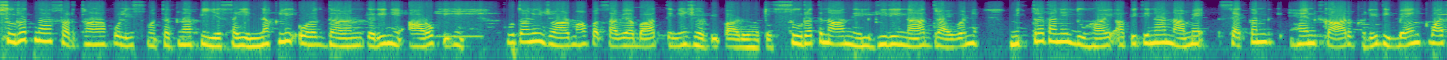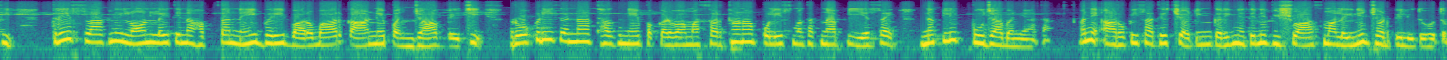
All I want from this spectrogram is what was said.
સુરતના સરથાણા પોલીસ મથકના પીએસઆઈએ નકલી ઓળખ ધારણ કરીને આરોપીને પોતાની જાળમાં ફસાવ્યા બાદ તેને ઝડપી પાડ્યો હતો. સુરતના નીલગિરીના ડ્રાઈવરને મિત્રતાની દુહાઈ આપી તેના નામે સેકન્ડ હેન્ડ કાર ખરીદી બેંકમાંથી ત્રીસ લાખની લોન લઈ તેના હપ્તા નહીં ભરી બારોબાર કારને પંજાબ વેચી રોકડી કરનાર ઠગને પકડવામાં સરથાણા પોલીસ મથકના પીએસઆઈ નકલી પૂજા બન્યા હતા. અને આરોપી સાથે ચેટિંગ કરીને તેને વિશ્વાસમાં લઈને ઝડપી લીધો હતો.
